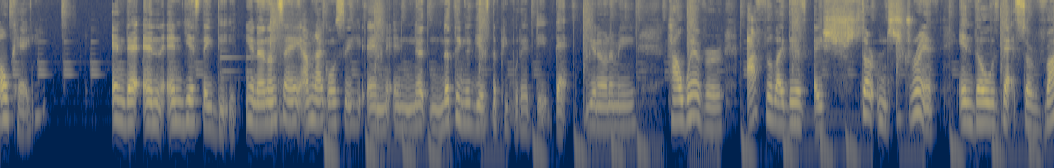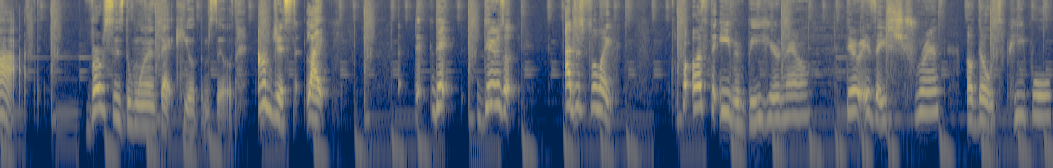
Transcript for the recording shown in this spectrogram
Okay. And that and and yes, they did. You know what I'm saying? I'm not gonna say and and nothing against the people that did that. You know what I mean? However, I feel like there's a certain strength in those that survived versus the ones that killed themselves. I'm just like there, there's a I just feel like for us to even be here now, there is a strength of those people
